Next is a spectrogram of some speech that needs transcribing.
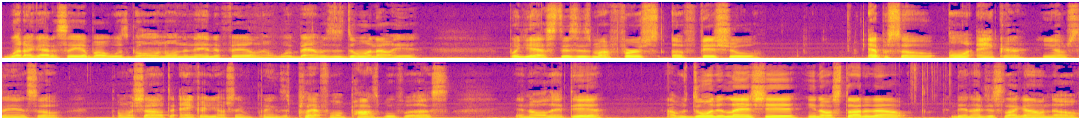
what I got to say about what's going on in the NFL and what Bama's is doing out here. But yes, this is my first official episode on Anchor. You know what I'm saying? So I want to shout out to Anchor, you know what I'm saying, for making this platform possible for us and all that there. I was doing it last year, you know, started out, then I just like, I don't know,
